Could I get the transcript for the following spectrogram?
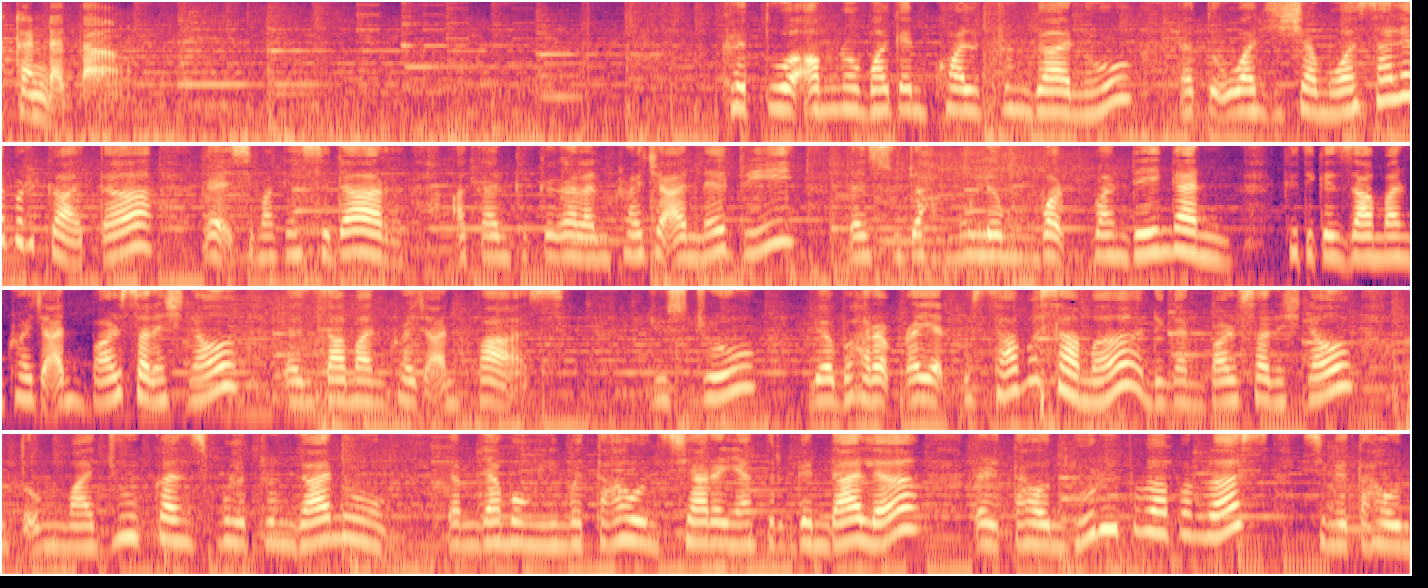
akan datang. Ketua UMNO bahagian Kuala Terengganu, Datuk Wan Hisham Wan Saleh berkata, rakyat semakin sedar akan kegagalan kerajaan negeri dan sudah mula membuat perbandingan ketika zaman kerajaan Barisan Nasional dan zaman kerajaan PAS. Justru, beliau berharap rakyat bersama-sama dengan Barisan Nasional untuk memajukan semula Terengganu dan menyambung lima tahun siaran yang tergendala dari tahun 2018 sehingga tahun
